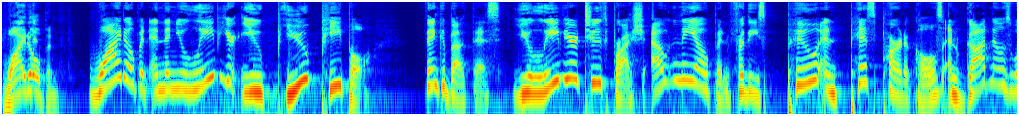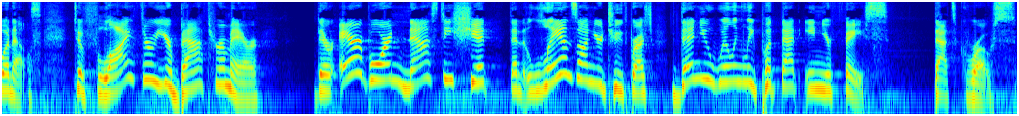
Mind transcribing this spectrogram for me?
Wide open. wide open, and then you leave your you you people. Think about this. You leave your toothbrush out in the open for these poo and piss particles and God knows what else to fly through your bathroom air. They're airborne, nasty shit that lands on your toothbrush. Then you willingly put that in your face. That's gross.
